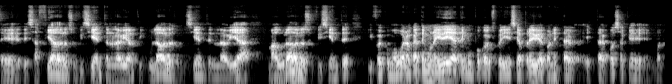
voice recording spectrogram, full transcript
eh, desafiado lo suficiente, no la había articulado lo suficiente, no la había madurado lo suficiente y fue como, bueno, acá tengo una idea, tengo un poco de experiencia previa con esta, esta cosa que, bueno,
